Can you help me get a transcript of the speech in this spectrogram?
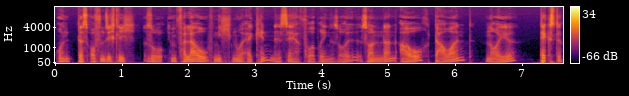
Und das offensichtlich so im Verlauf nicht nur Erkenntnisse hervorbringen soll, sondern auch dauernd neue Texte.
